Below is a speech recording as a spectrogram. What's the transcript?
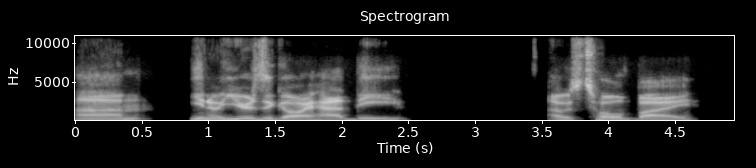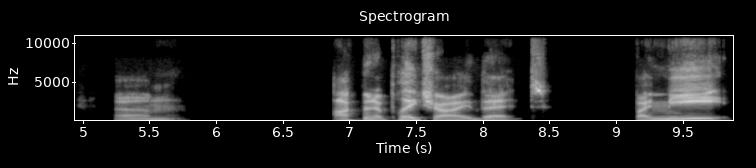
Um, you know, years ago, I had the, I was told by um, Ahmed Aplaychai that by me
